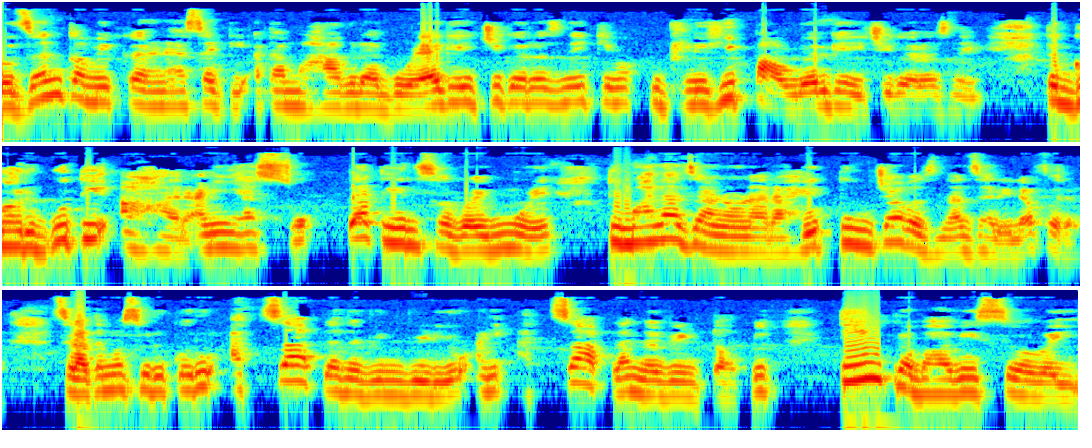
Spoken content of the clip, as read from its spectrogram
वजन कमी करण्यासाठी आता महागड्या गोळ्या घ्यायची गरज नाही किंवा कुठलीही पावडर घ्यायची गरज नाही. तर घरगुती आहार आणि ह्या सोप्या तीन सवयींमुळे तुम्हाला जाणवणार आहे तुमच्या वजनात झालेला फरक. चला आता मग सुरू करू आजचा आपला नवीन व्हिडिओ आणि आजचा आपला नवीन टॉपिक तीन प्रभावी सवयी.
